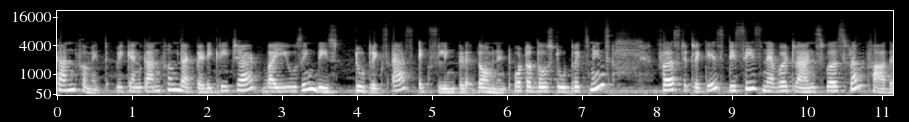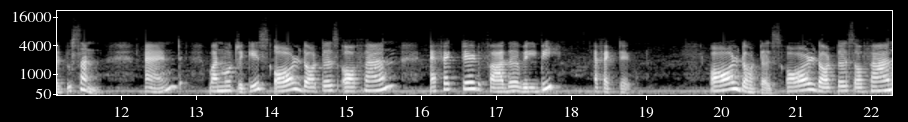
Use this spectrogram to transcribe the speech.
confirm it. We can confirm that pedigree chart by using these two tricks as X-linked dominant. What are those two tricks means? First trick is disease never transfers from father to son. And one more trick is all daughters of an affected father will be affected all daughters all daughters of an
